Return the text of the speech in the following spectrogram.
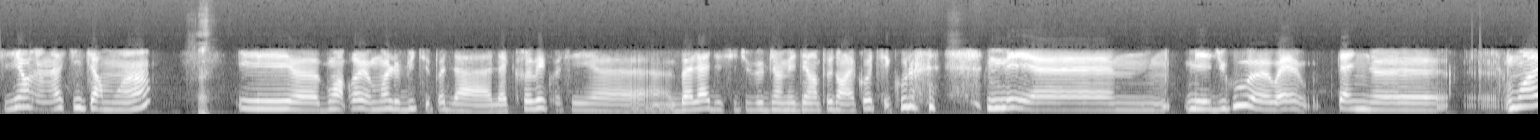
tirent, il y en a qui tirent moins. Ouais. Et euh, bon, après, moi, le but, c'est pas de la, de la crever, quoi. C'est euh, balade et si tu veux bien m'aider un peu dans la côte, c'est cool. mais, euh, mais du coup, ouais, t'as une. moi,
